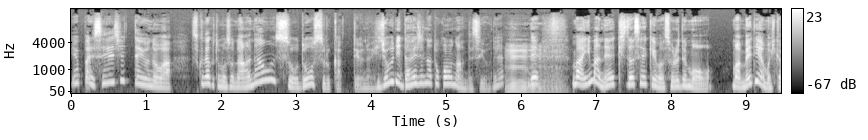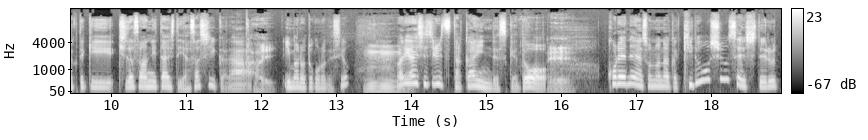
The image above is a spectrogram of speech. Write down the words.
やっぱり政治っていうのは少なくともそのアナウンスをどうするかっていうのは非常に大事なところなんですよね。で、まあ今ね岸田政権はそれでもまあ、メディアも比較的岸田さんに対して優しいから、はい、今のところですよ。割合支持率高いんですけど、えー、これねそのなんか軌道修正してる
